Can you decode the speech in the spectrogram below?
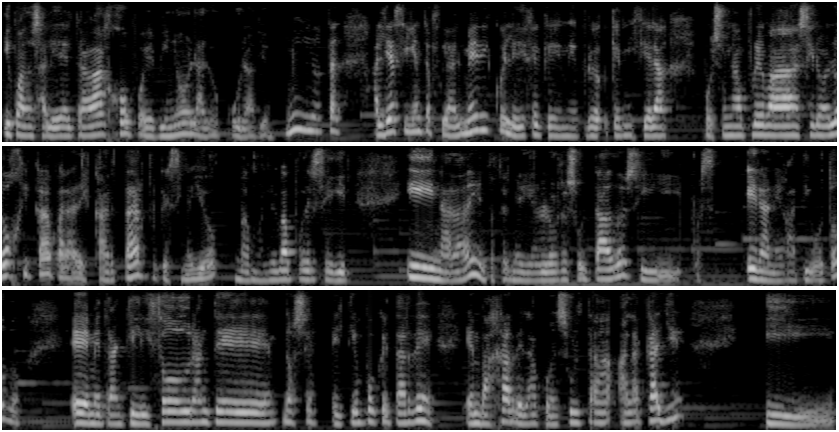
y cuando salí del trabajo pues vino la locura, Dios mío, tal. Al día siguiente fui al médico y le dije que me, que me hiciera pues una prueba serológica para descartar porque si no yo, vamos, no iba a poder seguir. Y nada, y entonces me dieron los resultados y pues era negativo todo. Eh, me tranquilizó durante, no sé, el tiempo que tardé en bajar de la consulta a la calle y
